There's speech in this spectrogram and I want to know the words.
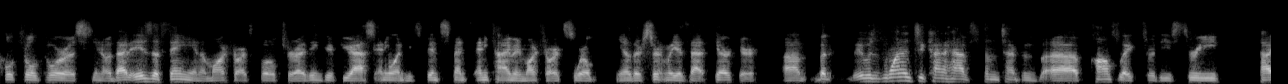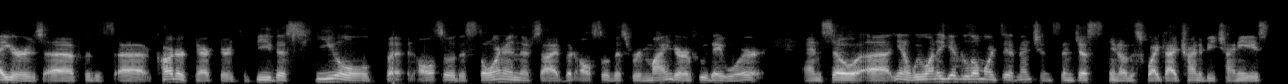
cultural tourist, you know, that is a thing in the martial arts culture. I think if you ask anyone who's been spent any time in martial arts world, you know, there certainly is that character. Um, but it was wanted to kind of have some type of uh, conflict for these three tigers uh, for this uh, Carter character to be this heel, but also this thorn in their side, but also this reminder of who they were. And so, uh, you know, we want to give it a little more dimensions than just, you know, this white guy trying to be Chinese,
